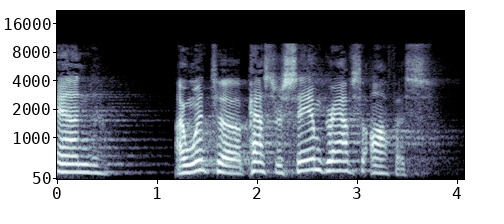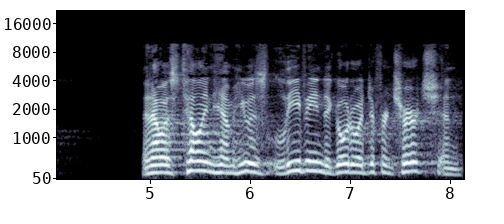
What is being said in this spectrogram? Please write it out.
and I went to Pastor Sam Graff's office and I was telling him he was leaving to go to a different church and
